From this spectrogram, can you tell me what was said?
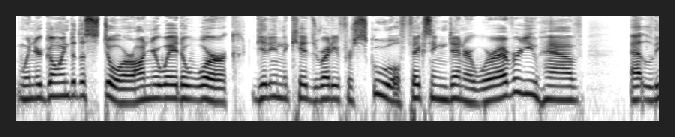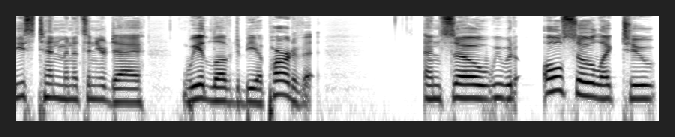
when you're going to the store, on your way to work, getting the kids ready for school, fixing dinner, wherever you have at least 10 minutes in your day, we'd love to be a part of it. And so, we would also like to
